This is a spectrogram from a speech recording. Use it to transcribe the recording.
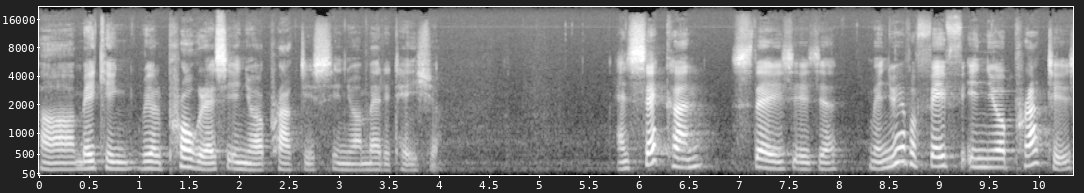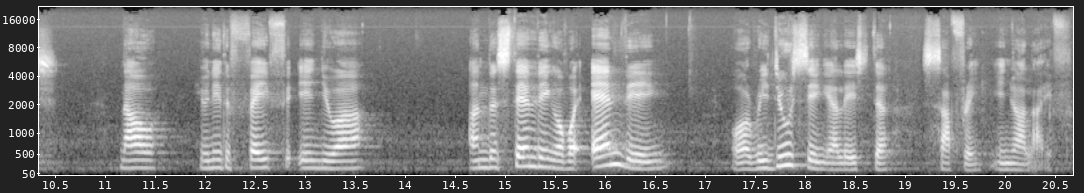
uh, making real progress in your practice, in your meditation. And second stage is uh, when you have a faith in your practice, now you need faith in your understanding of ending or reducing at least suffering in your life.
